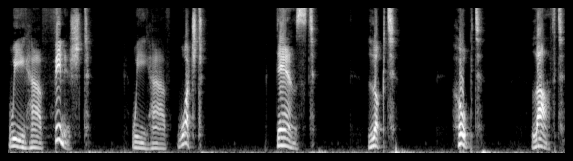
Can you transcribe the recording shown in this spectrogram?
we have finished. We have watched danced, looked, hoped, laughed,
